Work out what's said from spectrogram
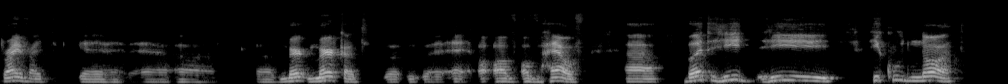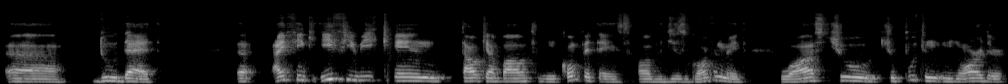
private uh, uh, uh, market of, of health. but he he he could not do that uh, I think if we can talk about incompetence of this government was to, to put in, order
